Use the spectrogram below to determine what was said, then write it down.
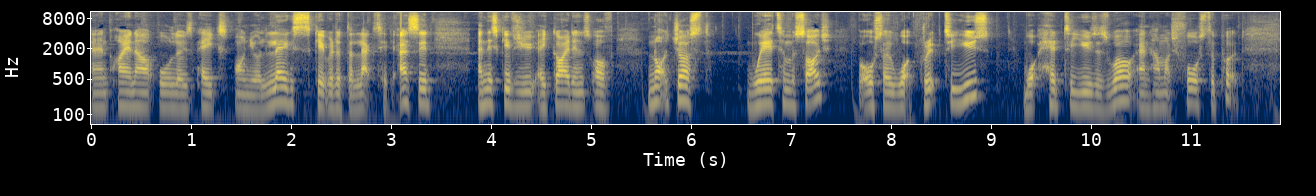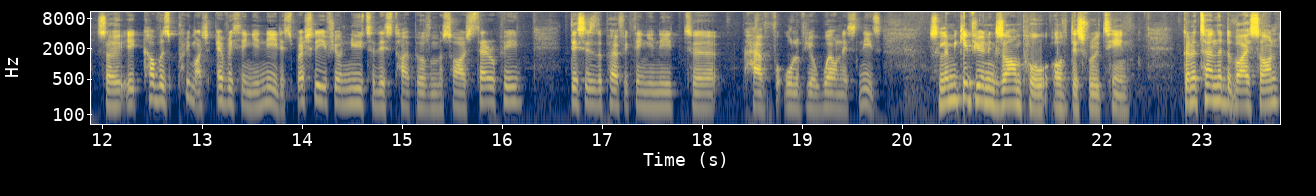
and iron out all those aches on your legs, get rid of the lactic acid. And this gives you a guidance of not just where to massage, but also what grip to use, what head to use as well, and how much force to put. So it covers pretty much everything you need, especially if you're new to this type of massage therapy. This is the perfect thing you need to have for all of your wellness needs. So let me give you an example of this routine. I'm gonna turn the device on,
